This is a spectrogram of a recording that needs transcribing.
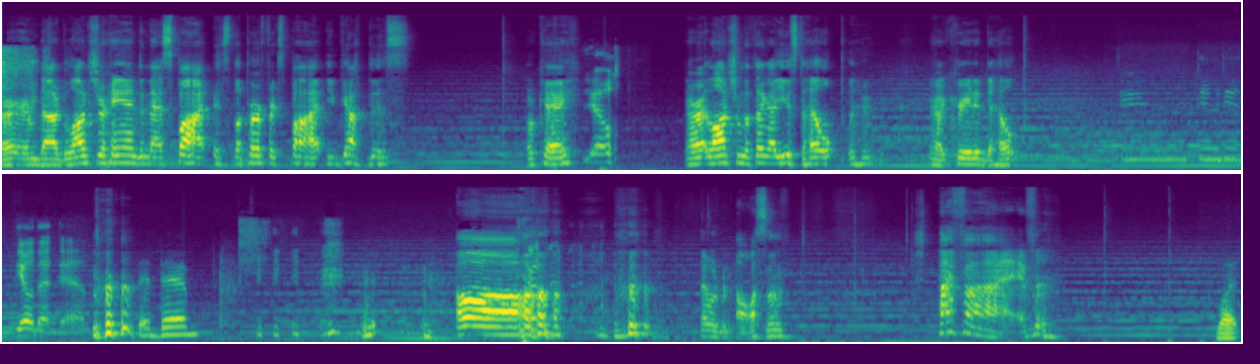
Alright, M Dog, launch your hand in that spot. It's the perfect spot. You got this. Okay. Yo. Alright, launch from the thing I used to help. I created to help. Yo, that dab. That dab. oh! that would have been awesome. High five! What?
